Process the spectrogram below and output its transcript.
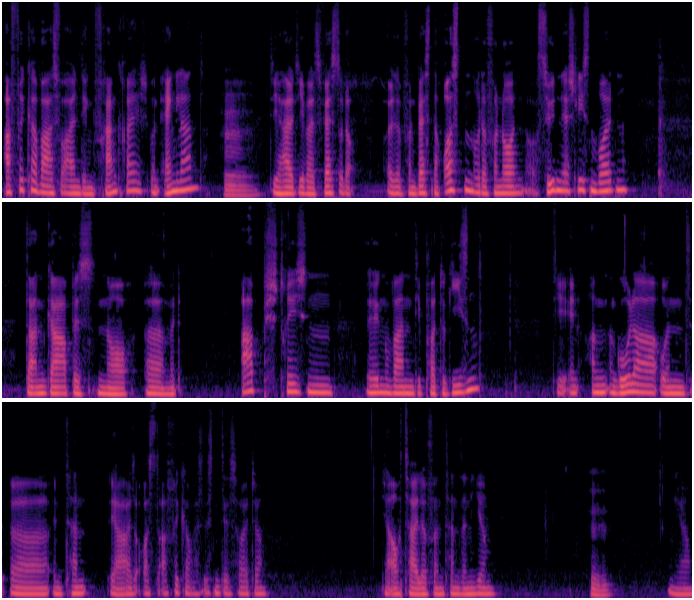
Afrika war es vor allen Dingen Frankreich und England, hm. die halt jeweils West oder also von West nach Osten oder von Norden nach Süden erschließen wollten. Dann gab es noch äh, mit Abstrichen irgendwann die Portugiesen, die in Ang Angola und äh, in Tan ja, also Ostafrika, was ist denn das heute? Ja, auch Teile von Tansania. Mhm. Ja.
